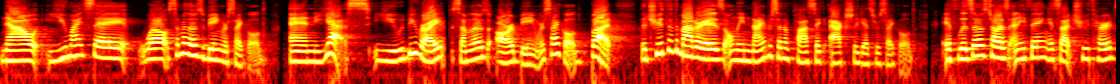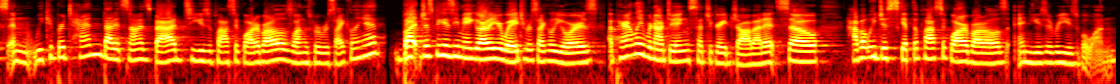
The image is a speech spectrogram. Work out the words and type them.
Now, you might say, well, some of those are being recycled. And yes, you would be right. Some of those are being recycled. But the truth of the matter is, only 9% of plastic actually gets recycled. If Lizzo has taught us anything, it's that truth hurts, and we can pretend that it's not as bad to use a plastic water bottle as long as we're recycling it. But just because you may go out of your way to recycle yours, apparently we're not doing such a great job at it. So, how about we just skip the plastic water bottles and use a reusable one?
